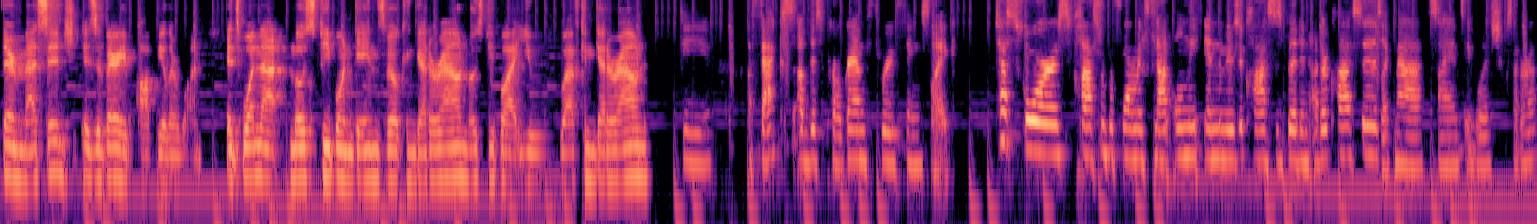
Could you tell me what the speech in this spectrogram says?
Their message is a very popular one it's one that most people in Gainesville can get around, most people at UF can get around. The effects of this program through things like test scores, classroom performance, not only in the music classes, but in other classes like math, science, English, etc.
